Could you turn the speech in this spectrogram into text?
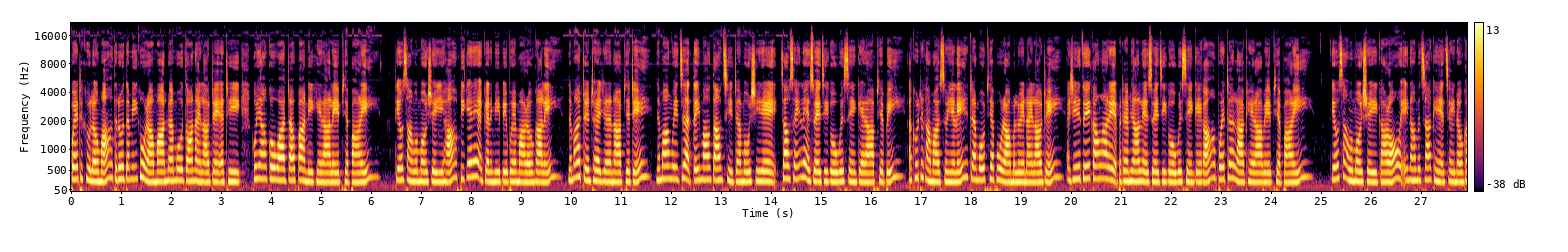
ပွဲတစ်ခုလုံးမှာသူတို့သမီးကိုယ်တော်မှလွှမ်းမိုးသွားနိုင်လောက်တဲ့အထိကိုရောင်ကိုဝါတောက်ပနေခဲ့တာလည်းဖြစ်ပါတယ် တရုတ်ဆောင်မမုံရွှေကြီးဟာပြီးခဲ့တဲ့အကယ်ဒမီပေးပွဲမှာတော့ကလည်းမြမတွင်ထွက်ရတနာဖြစ်တဲ့မြမငွေကျပ်သိန်းပေါင်းတောင်းချီတန်မိုးရှိတဲ့ကြောက်စိမ့်လေဆွဲကြီးကိုဝစ်ဆင်ခဲ့တာဖြစ်ပြီးအခုတခါမှဆိုရင်လေတန်မိုးဖြတ်ဖို့တော့မလွယ်နိုင်တော့တဲ့အရေးသွေးကောင်းလာတဲ့ပဒံများလေဆွဲကြီးကိုဝစ်ဆင်ခဲ့ကပွဲတက်လာခဲ့တာပဲဖြစ်ပါတယ် တရုတ်ဆောင်မမုံရွှေကြီးကတော့အိမ်အောင်မကြခင်အချိန်တုန်းက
